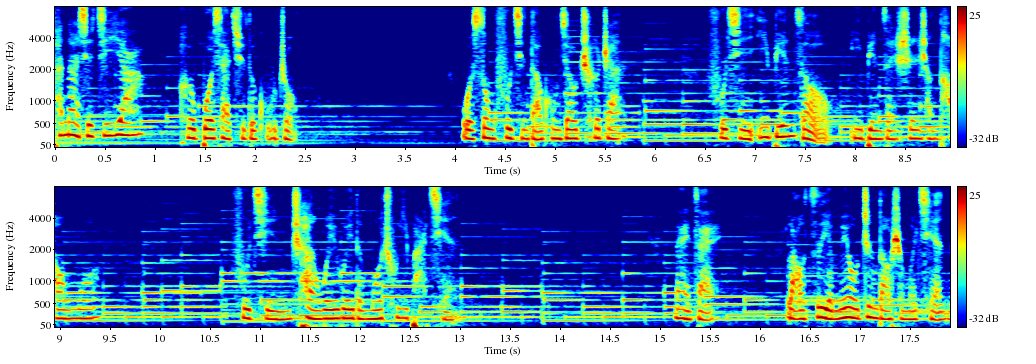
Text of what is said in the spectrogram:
他那些鸡鸭和播下去的谷种。我送父亲到公交车站，父亲一边走一边在身上掏摸。父亲颤巍巍地摸出一把钱：“奶仔，老子也没有挣到什么钱，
